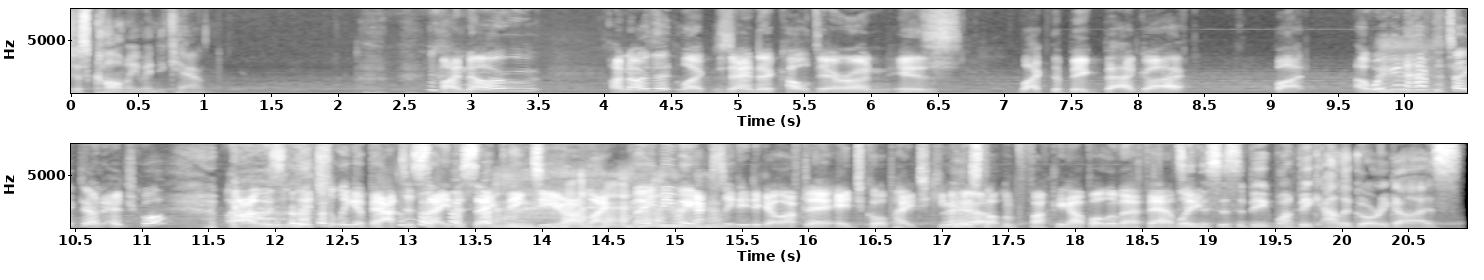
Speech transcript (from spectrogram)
Just call me when you can. I know, I know that like Xander Calderon is like the big bad guy, but are we gonna have hmm. to take down Edgecorp? I was literally about to say the same thing to you. I'm like, maybe we actually need to go after EdgeCorp HQ Yeah. to stop them fucking up all of our family. See, this is a big one, big allegory, guys,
